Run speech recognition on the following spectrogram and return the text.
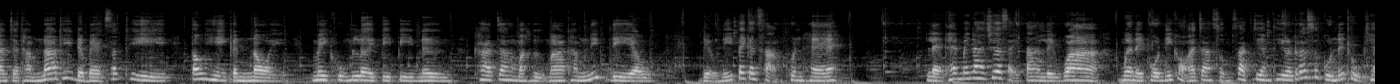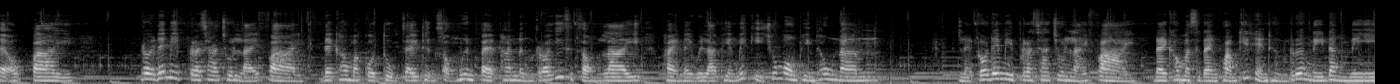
านๆจะทำหน้าที่เดอะแบกสักที ต้องเฮกันหน่อย ไม่คุ้มเลยปีปีหนึ่งค่าจ้างมาหือมาทำนิดเดียว เดี๋ยวนี้ไปกันสามคนแฮะ และแทบไม่น่าเชื่อสายตาเลยว่า เมื่อในโพสต์นี้ของอาจารย์สมศักดิ์เจียมธีรสกุลได้ถูกแชร์ออกไป โดยได้มีประชาชนหลายฝ่าย ได้เข้ามากดถูกใจถึง 28,122 ไลค์ภายในเวลาเพียงไม่กี่ชั่วโมงเพียงเท่านั้น และก็ได้มีประชาชนหลายฝ่าย ได้เข้ามาแสดงความคิดเห็นถึงเรื่องนี้ดังนี้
